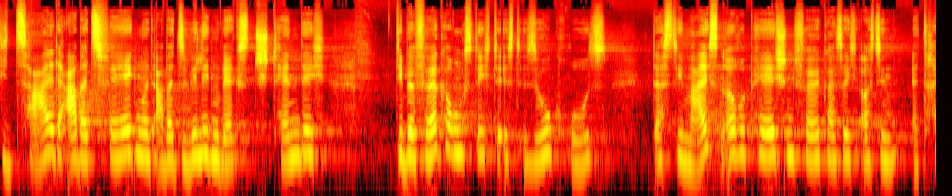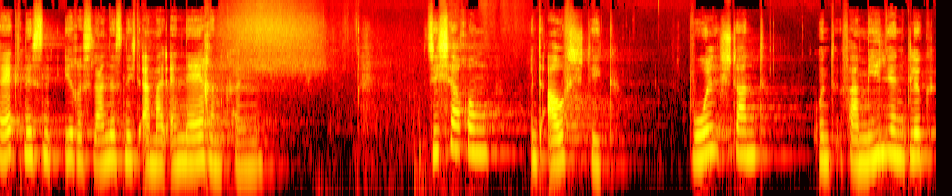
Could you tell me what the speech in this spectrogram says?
Die Zahl der Arbeitsfähigen und Arbeitswilligen wächst ständig. Die Bevölkerungsdichte ist so groß, dass die meisten europäischen Völker sich aus den Erträgnissen ihres Landes nicht einmal ernähren können. Sicherung und Aufstieg, Wohlstand und Familienglück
